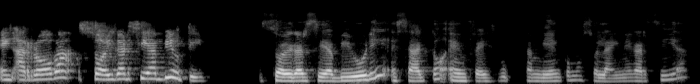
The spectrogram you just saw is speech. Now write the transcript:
en arroba Sol García Beauty. Sol García Beauty, exacto. En Facebook también como Solaine García.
